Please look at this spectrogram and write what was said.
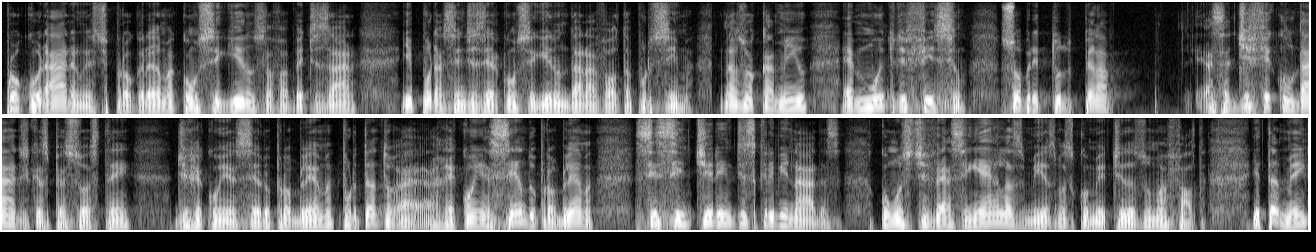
procuraram este programa, conseguiram se alfabetizar e, por assim dizer, conseguiram dar a volta por cima. Mas o caminho é muito difícil, sobretudo pela essa dificuldade que as pessoas têm de reconhecer o problema, portanto, reconhecendo o problema, se sentirem discriminadas, como se tivessem elas mesmas cometidas uma falta. E também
